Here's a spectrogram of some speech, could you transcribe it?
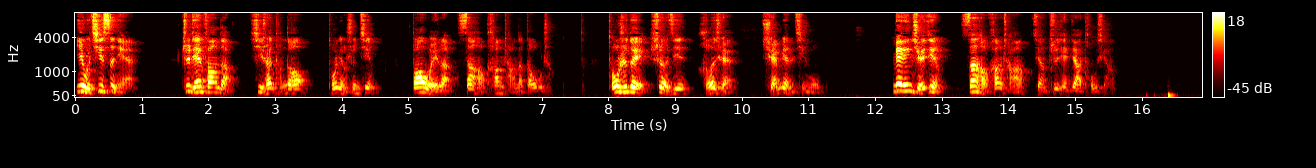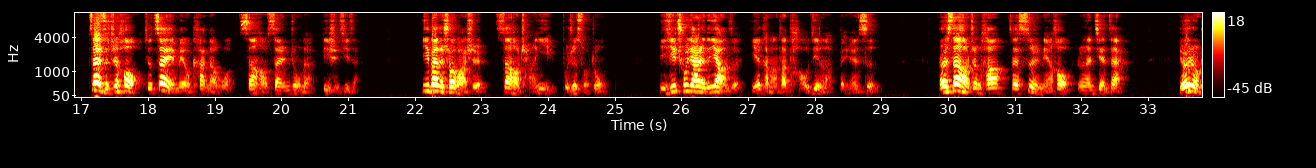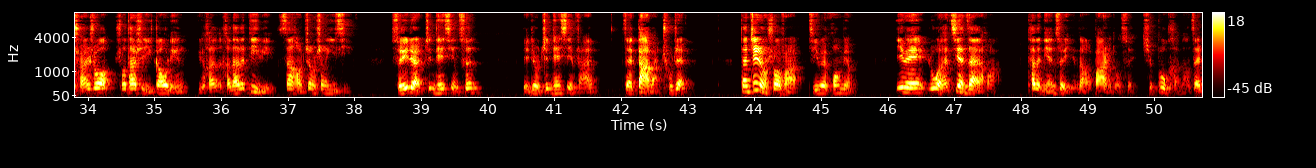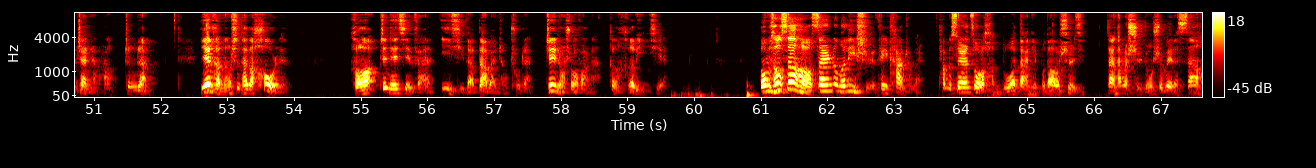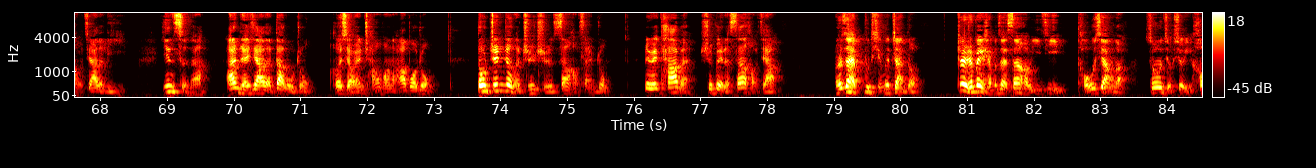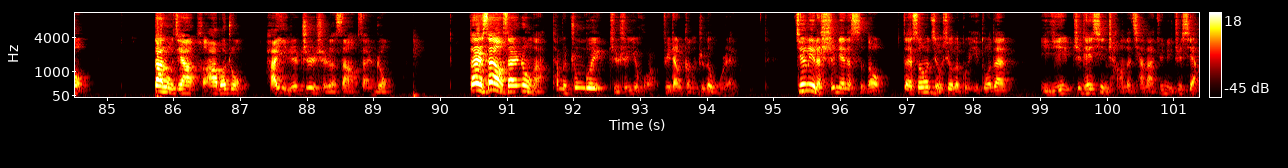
一五七四年，织田方的细川藤高、筒井顺庆包围了三好康长的高屋城，同时对射津、和泉全面的进攻，面临绝境。三好康长向织田家投降，在此之后就再也没有看到过三好三人众的历史记载。一般的说法是三好长义不知所终，以及出家人的样子，也可能他逃进了本愿寺。而三好正康在四十年后仍然健在。有一种传说说他是以高龄与和和他的弟弟三好正胜一起，随着真田幸村，也就是真田信繁，在大阪出阵。但这种说法极为荒谬，因为如果他健在的话，他的年岁已经到了八十多岁，是不可能在战场上征战，也可能是他的后人和真田信繁一起在大阪城出战。这种说法呢更合理一些。我们从三好三人众的历史可以看出来，他们虽然做了很多大逆不道的事情，但他们始终是为了三好家的利益。因此呢，安宅家的淡路众和小原长房的阿波众。都真正的支持三好三人众，认为他们是为了三好家而在不停的战斗。这是为什么在三好义继投向了松永久秀以后，淡路家和阿波众还一直支持着三好三人众。但是三好三人众呢，他们终归只是一伙非常耿直的武人，经历了十年的死斗，在松永久秀的诡异多端以及织田信长的强大军力之下。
